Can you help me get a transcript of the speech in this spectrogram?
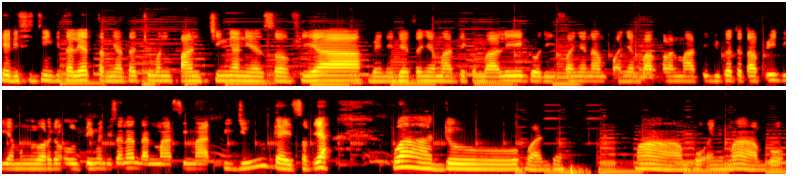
Oke, di sini kita lihat ternyata cuma pancingan ya Sofia. Benedetto-nya mati kembali, Godivanya nampaknya bakalan mati juga tetapi dia mengeluarkan ultimate di sana dan masih mati juga ya Sofia. Waduh, waduh. Mabuk ini mabuk.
